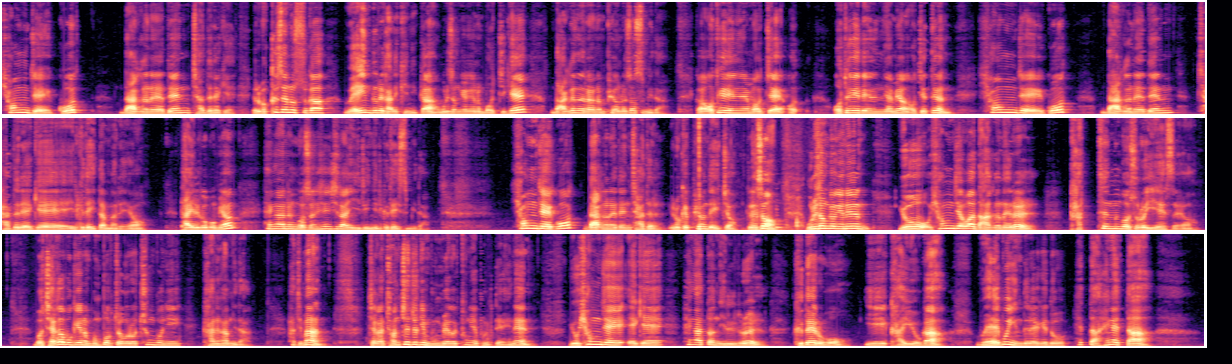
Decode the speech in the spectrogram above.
형제 곧 나그네 된 자들에게 여러분 크세누스가 외인들을 가리키니까 우리 성경에는 멋지게 나그네라는 표현을 썼습니다. 그러니까 어떻게 되느냐면 어째 어, 어떻게 되느냐면 어쨌든 형제 곧 나그네 된 자들에게 이렇게 돼 있단 말이에요. 다 읽어보면 행하는 것은 신실한 일이니 이렇게 돼 있습니다. 형제 곧 나그네 된 자들 이렇게 표현돼 있죠. 그래서 우리 성경에는 요 형제와 나그네를 같은 것으로 이해했어요. 뭐 제가 보기에는 문법적으로 충분히 가능합니다. 하지만 제가 전체적인 문맥을 통해 볼 때에는 요 형제에게 행했던 일을 그대로 이 가이오가 외부인들에게도 했다, 행했다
